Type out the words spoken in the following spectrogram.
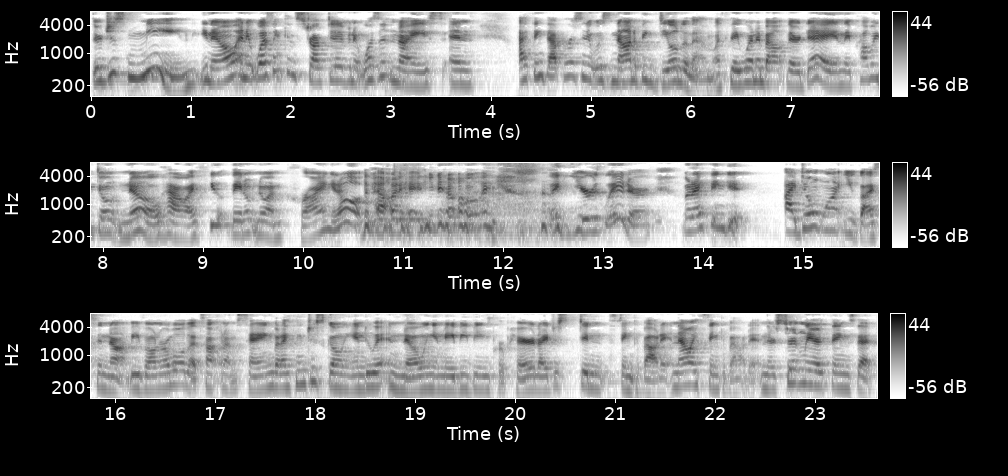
they're just mean, you know, and it wasn't constructive and it wasn't nice. And I think that person, it was not a big deal to them. Like, they went about their day and they probably don't know how I feel. They don't know I'm crying at all about it, you know, like, like years later. But I think it, I don't want you guys to not be vulnerable. That's not what I'm saying. But I think just going into it and knowing and maybe being prepared, I just didn't think about it. And now I think about it. And there certainly are things that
